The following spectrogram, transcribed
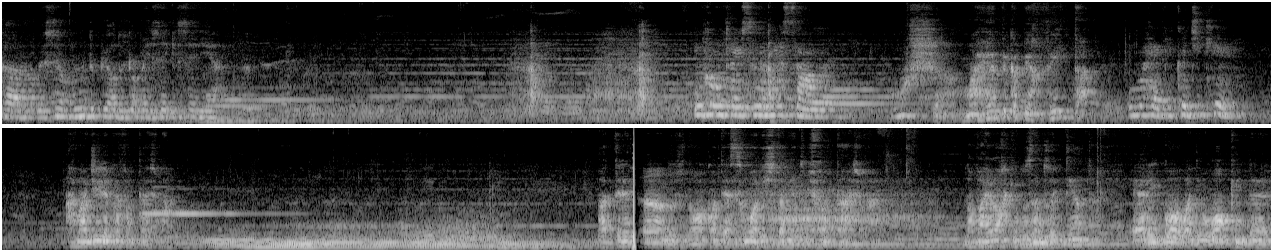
cara, isso é muito pior do que eu pensei que seria. Encontrei isso na minha sala. Puxa, uma réplica perfeita. Uma réplica de quê? Armadilha para fantasma. Há 30 anos não acontece um avistamento de fantasma. Nova York nos anos 80 era igual a The Walking Dead.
